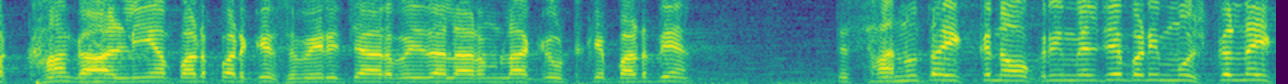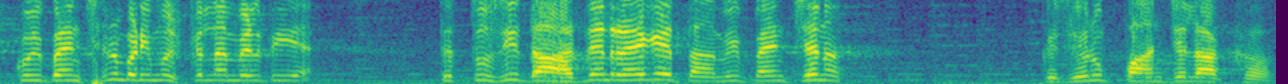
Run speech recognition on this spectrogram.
ਅੱਖਾਂ ਗਾਲ ਲੀਆਂ ਪੜ ਪੜ ਕੇ ਸਵੇਰੇ 4 ਵਜੇ ਦਾ ਅਲਾਰਮ ਲਾ ਕੇ ਉੱਠ ਕੇ ਪੜਦੇ ਆ। ਤੇ ਸਾਨੂੰ ਤਾਂ ਇੱਕ ਨੌਕਰੀ ਮਿਲ ਜੇ, ਬੜੀ ਮੁਸ਼ਕਲ ਨਾਲ ਇੱਕੋ ਹੀ ਪੈਨਸ਼ਨ ਬੜੀ ਮੁਸ਼ਕਲ ਨਾਲ ਮਿਲਦੀ ਹੈ। ਤੇ ਤੁਸੀਂ 10 ਦਿਨ ਰਹਿ ਗਏ ਤਾਂ ਵੀ ਪੈਨਸ਼ਨ। ਕਿਸੇ ਨੂੰ 5 ਲੱਖ,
